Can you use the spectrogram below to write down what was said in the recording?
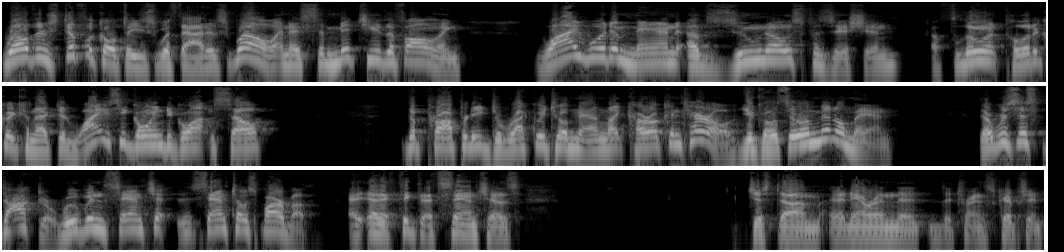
Well, there's difficulties with that as well. And I submit to you the following Why would a man of Zuno's position, affluent, politically connected, why is he going to go out and sell the property directly to a man like Caro Quintero? You go through a middleman. There was this doctor, Ruben Santos Barba, and I think that's Sanchez. Just um, an error in the, the transcription.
